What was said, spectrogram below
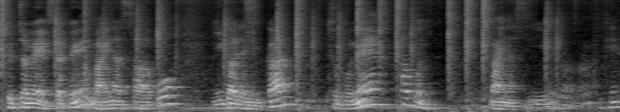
교점의 x좌표인 마이너스하고 2가 되니까 두 분의 합은 마이너스 2예요. 이렇게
